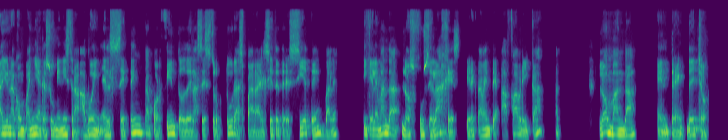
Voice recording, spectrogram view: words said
Hay una compañía que suministra a Boeing el 70% de las estructuras para el 737, ¿vale? Y que le manda los fuselajes directamente a fábrica, los manda en tren. De hecho,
